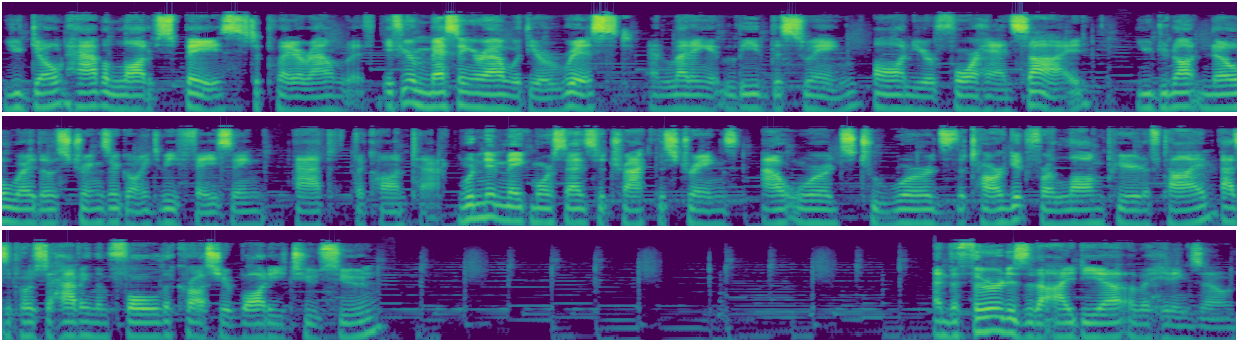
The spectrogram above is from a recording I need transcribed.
You don't have a lot of space to play around with. If you're messing around with your wrist and letting it lead the swing on your forehand side, you do not know where those strings are going to be facing at the contact. Wouldn't it make more sense to track the strings outwards towards the target for a long period of time as opposed to having them fold across your body too soon? And the third is the idea of a hitting zone.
